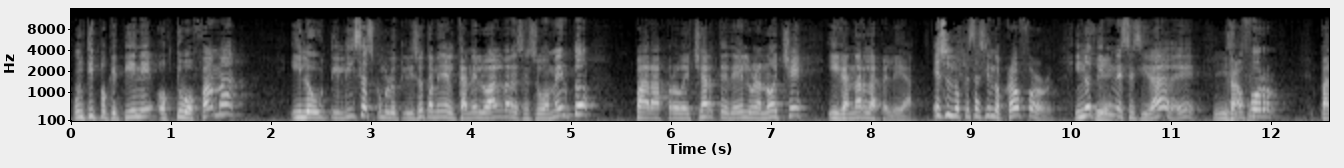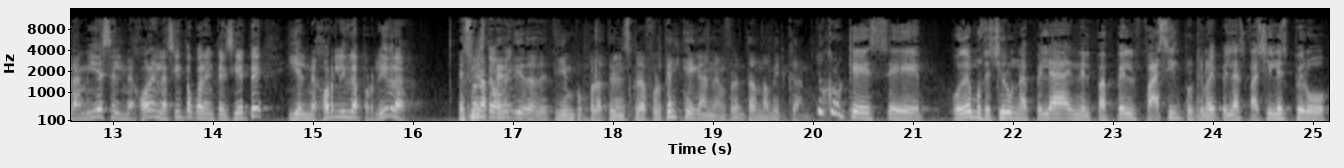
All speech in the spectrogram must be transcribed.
un tipo que tiene, obtuvo fama y lo utilizas como lo utilizó también el Canelo Álvarez en su momento para aprovecharte de él una noche y ganar la pelea. Eso es lo que está haciendo Crawford. Y no tiene necesidad, ¿eh? Sí, sí, Crawford para mí es el mejor en la 147 y el mejor libra por libra. Es En una este momento. pérdida de tiempo para Terence Crawford. El que gana enfrentando a Amir Khan. Yo creo que es, eh, podemos decir, una pelea en el papel fácil, porque no hay peleas fáciles, pero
